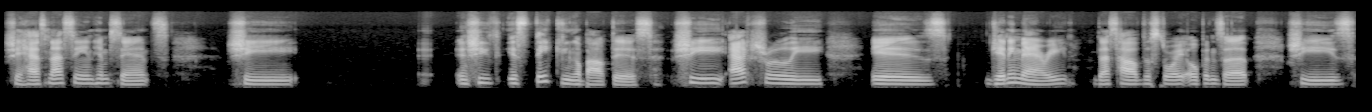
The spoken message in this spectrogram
she has not seen him since. She and she is thinking about this. She actually is getting married. That's how the story opens up. She's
